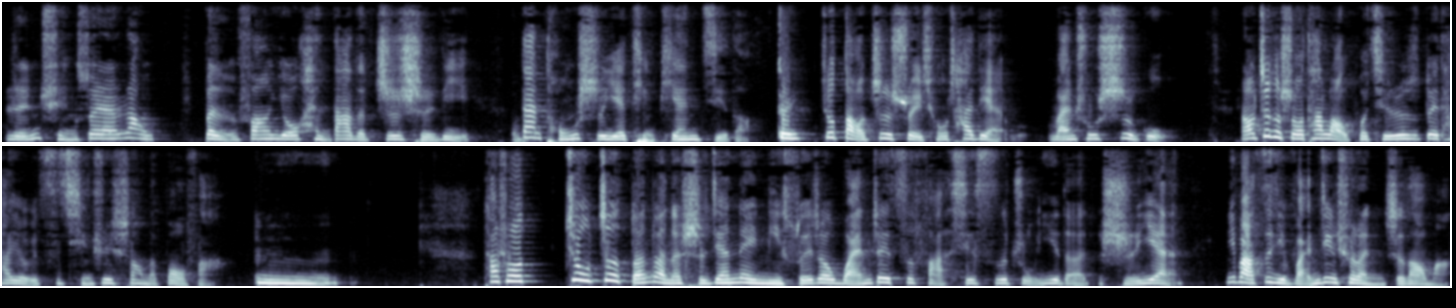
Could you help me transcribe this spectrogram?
人群虽然让本方有很大的支持力，但同时也挺偏激的，对，就导致水球差点玩出事故。然后这个时候，他老婆其实是对他有一次情绪上的爆发。嗯他说：“就这短短的时间内，你随着玩这次法西斯主义的实验，你把自己玩进去了，你知道吗？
